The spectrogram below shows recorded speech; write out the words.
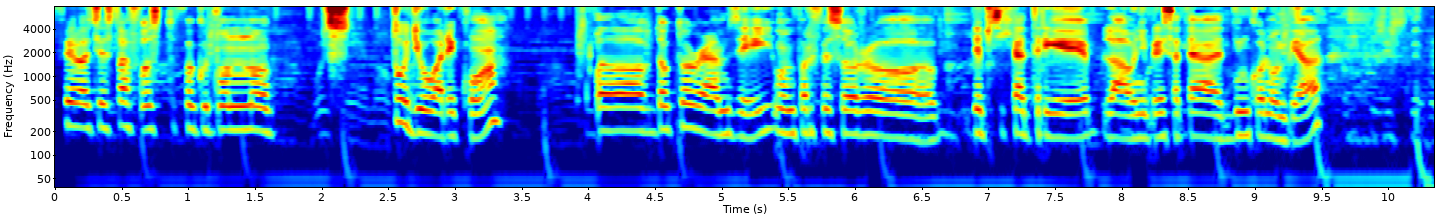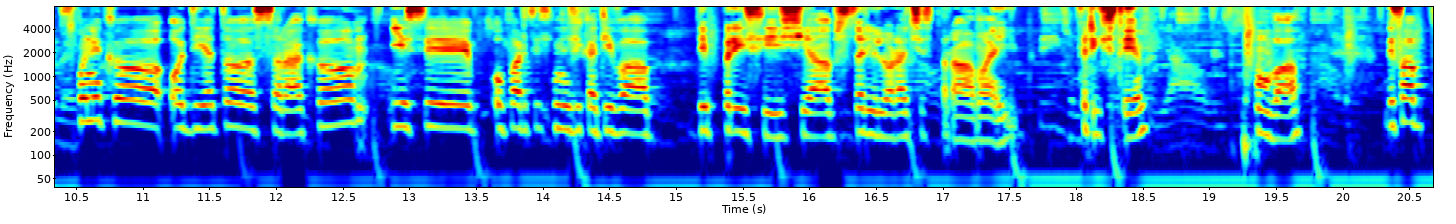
felul acesta a fost făcut un uh, studiu oarecum. Uh, Dr. Ramsey, un profesor uh, de psihiatrie la Universitatea din Columbia, spune că o dietă săracă este o parte semnificativă a depresiei și a stărilor acestora mai triste, cumva. De fapt,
